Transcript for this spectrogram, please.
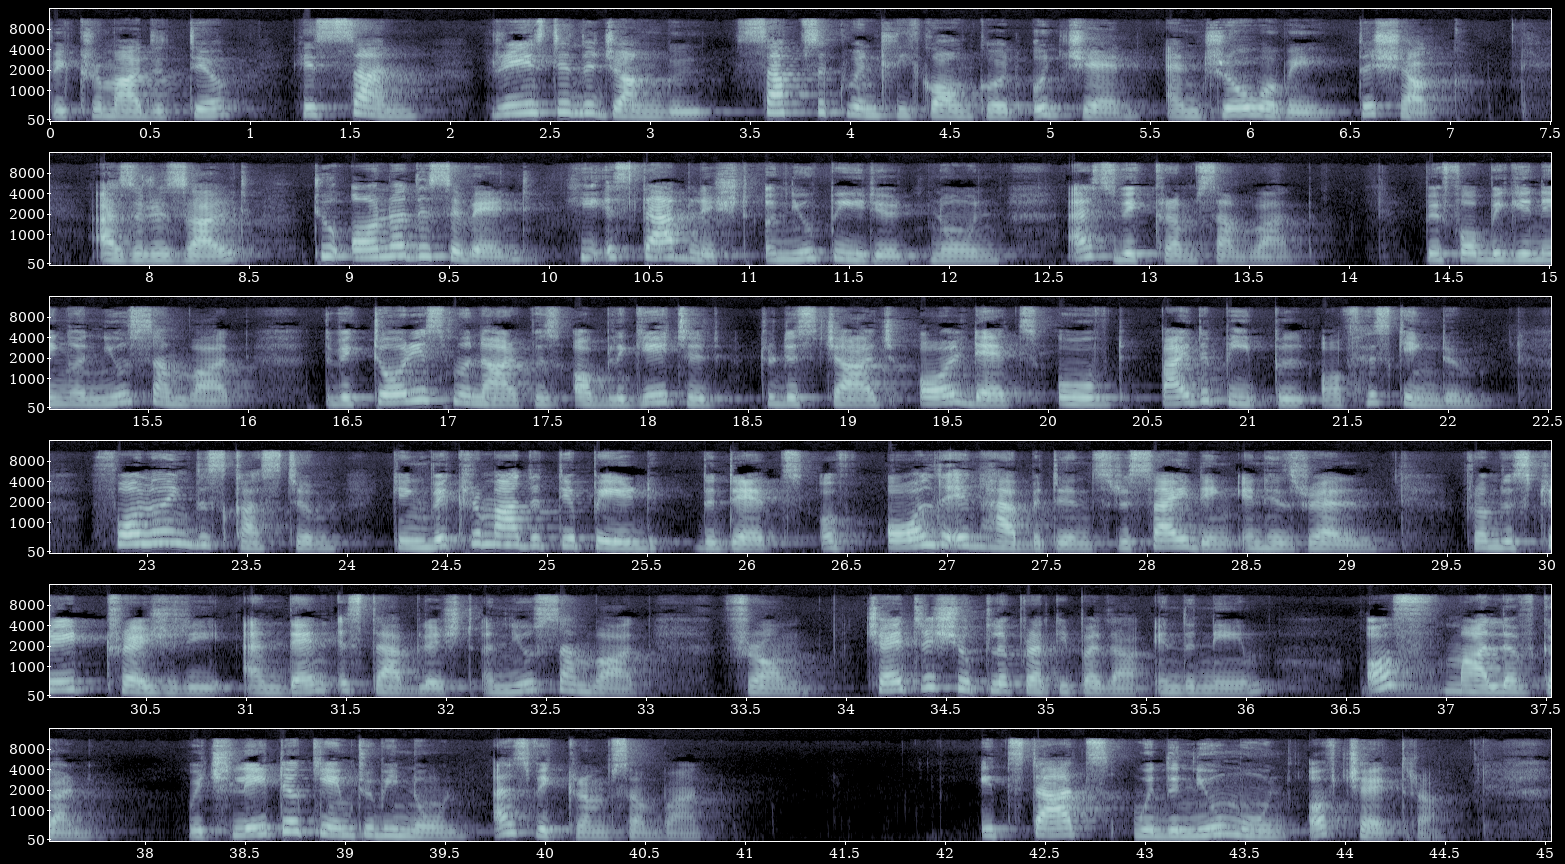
Vikramaditya, his son, raised in the jungle, subsequently conquered Ujjain and drove away the Shak. As a result, to honor this event, he established a new period known as Vikram Samvat. Before beginning a new Samvat, the victorious monarch was obligated to discharge all debts owed by the people of his kingdom. Following this custom, King Vikramaditya paid the debts of all the inhabitants residing in his realm from the state treasury and then established a new Samvat from Chaitra Shukla Pratipada in the name of Malavgan which later came to be known as Vikram Samvat. It starts with the new moon of Chaitra.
